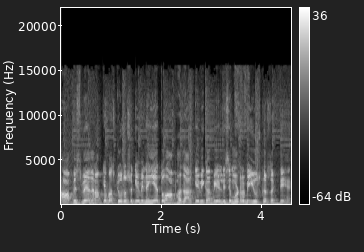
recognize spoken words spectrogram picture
आप इसमें अगर आपके पास 1400 केवी नहीं है तो आप हज़ार केवी का BLDC मोटर भी यूज़ कर सकते हैं।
